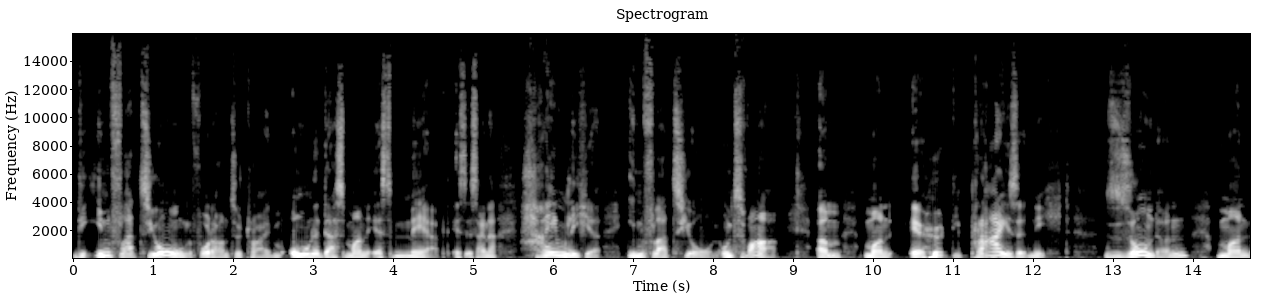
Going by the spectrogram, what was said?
die Inflation voranzutreiben, ohne dass man es merkt. Es ist eine heimliche Inflation. Und zwar, ähm, man erhöht die Preise nicht, sondern man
